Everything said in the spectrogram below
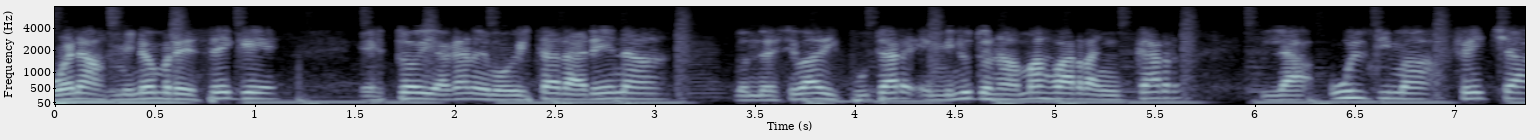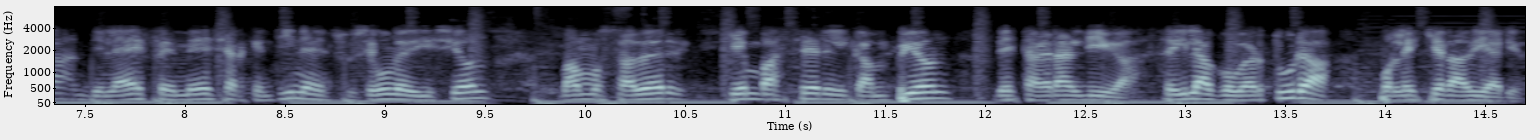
Buenas, mi nombre es Eke, estoy acá en el Movistar Arena, donde se va a disputar, en minutos nada más va a arrancar la última fecha de la FMS Argentina en su segunda edición. Vamos a ver quién va a ser el campeón de esta gran liga. Seguí la cobertura por la izquierda diario.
